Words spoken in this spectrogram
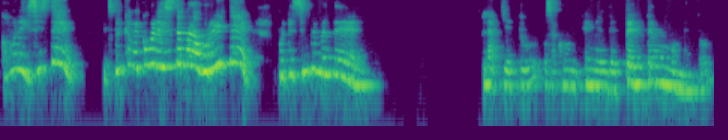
¿Cómo le hiciste? Explícame cómo le hiciste para aburrirte. Porque simplemente la quietud, o sea, en el detente un momento,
